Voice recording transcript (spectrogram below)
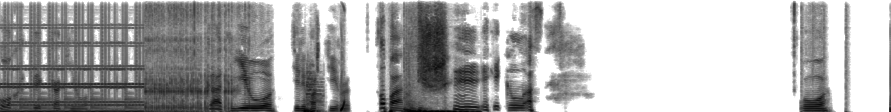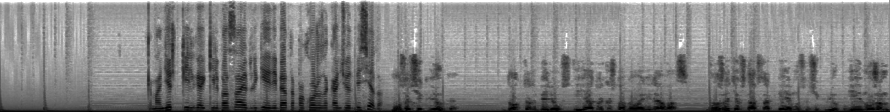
Ох ты, как его. Как его телепортирует. Опа! Класс. О. Командир Кильга, Кильбаса и другие ребята, похоже, заканчивают беседу. Мусорщик Вилка. Доктор Белюкс и я только что говорили о вас. Доложите в штаб Сапея, мусорщик Вилка. Ей нужен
